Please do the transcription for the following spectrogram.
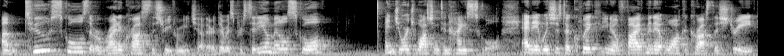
um, two schools that were right across the street from each other. There was Presidio Middle School and George Washington High School. And it was just a quick, you know, five minute walk across the street.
